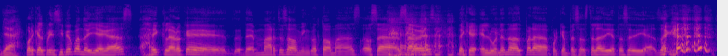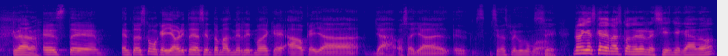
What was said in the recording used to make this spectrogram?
Ya. Porque al principio cuando llegas, ay, claro que de, martes a domingo tomas, o sea, ¿sabes? de que el lunes nada más para, porque empezaste la dieta ese día, Claro. Este, Entonces como que ya ahorita ya siento más mi ritmo de que, ah, ok, ya, ya, o sea, ya, eh, ¿sí me explico como? Sí. No, y es que además cuando eres recién llegado,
